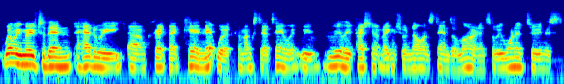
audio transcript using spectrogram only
when we move to then, how do we um, create that care network amongst our team? We, we're really passionate making sure no one stands alone, and so we wanted to in this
